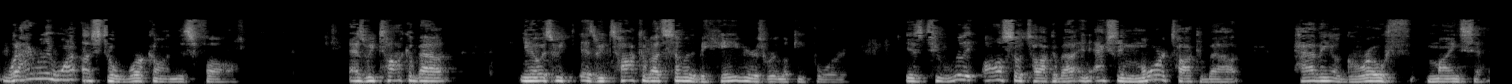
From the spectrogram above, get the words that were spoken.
what I really want us to work on this fall, as we talk about, you know, as we, as we talk about some of the behaviors we're looking for, is to really also talk about and actually more talk about having a growth mindset,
